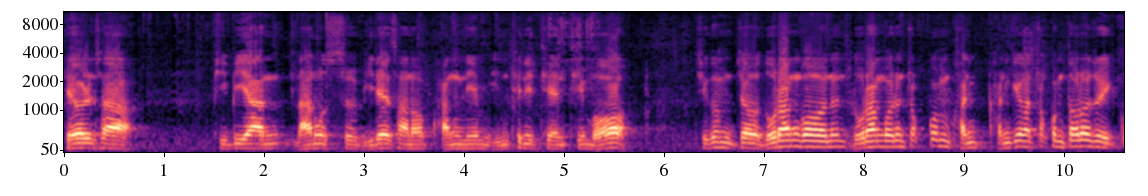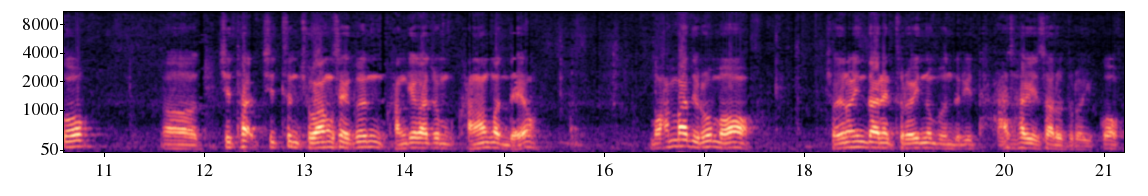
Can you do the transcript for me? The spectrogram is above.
계열사 비비안, 나노스, 미래산업, 광림, 인피니티엔티 뭐 지금 저 노란 거는 노란 거는 조금 관, 관계가 조금 떨어져 있고 어 짙아, 짙은 주황색은 관계가 좀 강한 건데요. 뭐 한마디로 뭐 변호인단에 들어있는 분들이 다 사외이사로 들어있고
